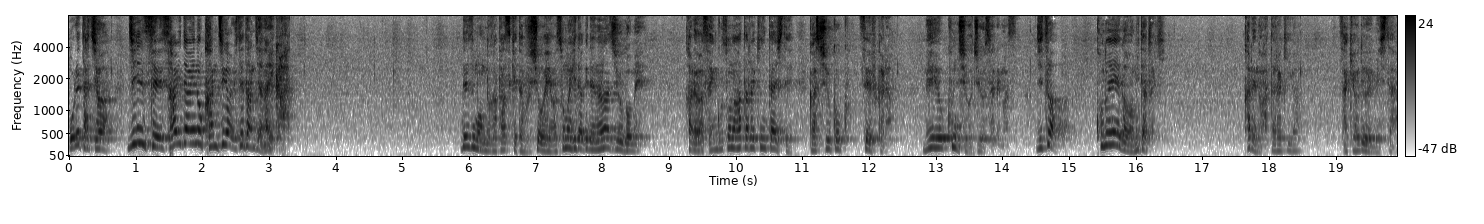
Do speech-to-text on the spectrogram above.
俺たちは人生最大の勘違いをしてたんじゃないか。デズモンドが助けた負傷兵はその日だけで75名。彼は戦後その働きに対して合衆国政府から名誉勲章を授与されます。実はこの映画を見た時彼の働きが先ほどお読みした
